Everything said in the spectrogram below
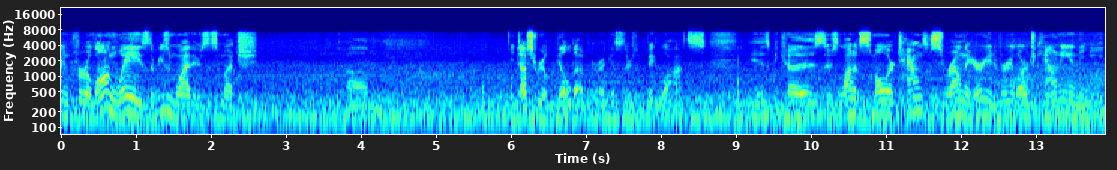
and for a long ways, the reason why there's this much um, industrial buildup, or I guess there's a big lots, is because there's a lot of smaller towns that surround the area in a very large county, and they need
